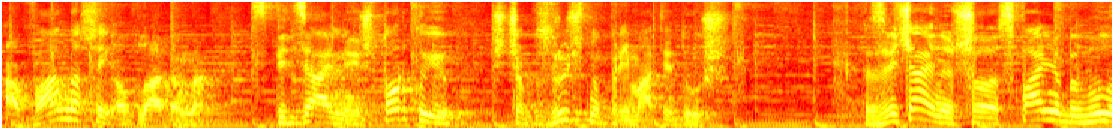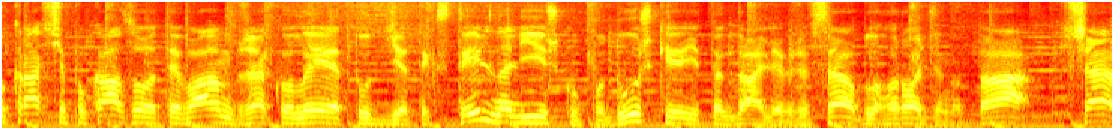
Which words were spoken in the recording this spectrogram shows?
А ванна ще й обладнана спеціальною шторкою, щоб зручно приймати душ. Звичайно, що спальню би було краще показувати вам вже коли тут є текстиль на ліжку, подушки і так далі. Вже все облагороджено. Та ще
